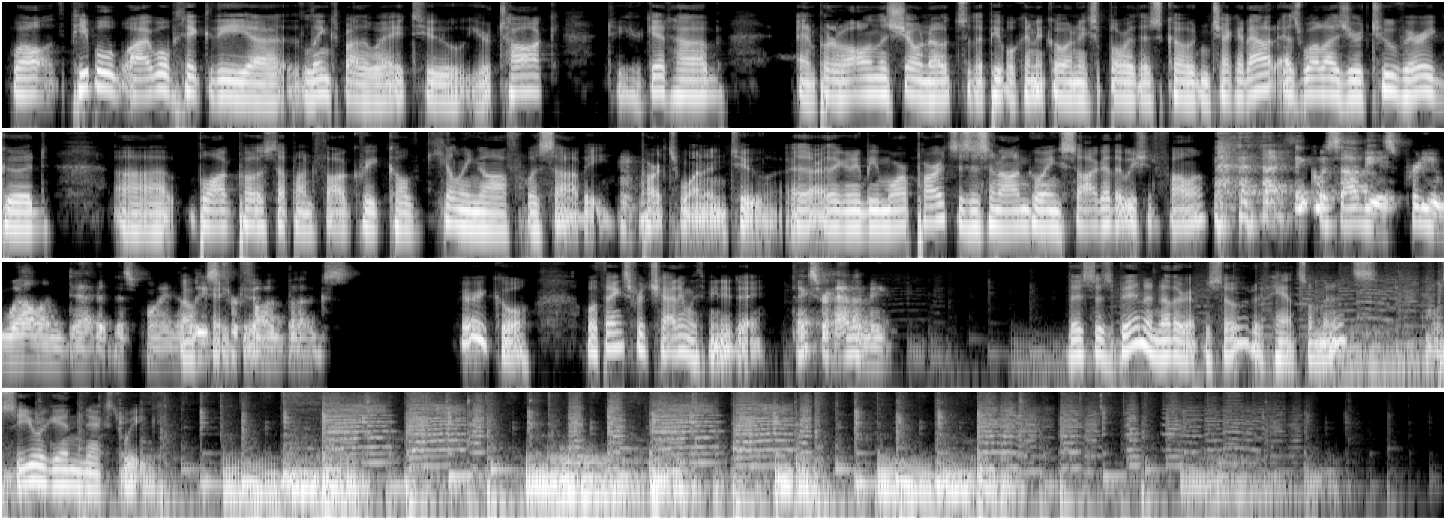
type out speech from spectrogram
Well, people, I will take the uh, links, by the way, to your talk, to your GitHub, and put it all in the show notes so that people can go and explore this code and check it out, as well as your two very good uh, blog posts up on Fog Creek called "Killing Off Wasabi," Mhm. parts one and two. Are there going to be more parts? Is this an ongoing saga that we should follow? I think Wasabi is pretty well in debt at this point, at Okay, least for good. fog bugs. Very cool. Well, thanks for chatting with me today. Thanks for having me. This has been another episode of Hanselminutes. We'll see you again next week.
